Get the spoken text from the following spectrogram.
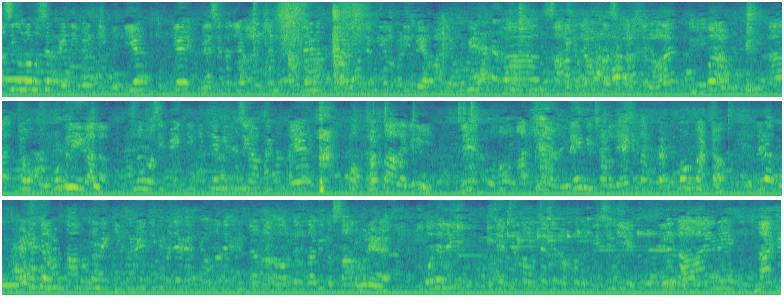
ਅਸੀਂ ਉਹਨਾਂ ਨੂੰ ਸਿਰਫ ਇੰਨੀ ਬੇਨਤੀ ਕੀਤੀ ਹੈ ਕਿ ਵੈਸੇ ਤਾਂ ਜੇ ਅਨਸ਼ਨ ਛੱਡ ਦੇਣ ਤਾਂ ਬਹੁਤ ਚੰਗੀ ਗੱਲ ਬੜੀ ਮਿਹਰਬਾਨੀ ਹੋਊਗੀ। ਅਹ, ਸਾਰਾ ਪੰਜਾਬ ਦਾ ਸੰਘਰਸ਼ ਨਾਲ ਹੈ ਪਰ ਜੋ ਮੁੱਢਲੀ ਗੱਲ ਉਹਨਾਂ ਨੂੰ ਅਸੀਂ ਬੇਨਤੀ ਕੀਤੀ ਹੈ ਕਿ ਤੁਸੀਂ ਆਪਣੀ ਜੇ ਭੁੱਖ ਹੜਤਾਲ ਹੈ ਜਿਹੜੀ, ਜੇ ਉਹ ਅਨਸ਼ਨ ਨਹੀਂ ਵੀ ਛੱਡਦੇ ਹੈਗੇ ਤਾਂ ਘੱਟੋ ਘੱਟ ਜਿਹੜਾ ਮੈਡੀਕਲ ਹੜਤਾਲ ਉਹਨਾਂ ਨੇ ਕੀਤੀ ਹੋਈ ਜਿਹਦੀ ਵਜ੍ਹਾ ਕਰਕੇ ਉਹਨਾਂ ਦੇ ਇੰਟਰਨਲ ਆਰਗਨਸ ਦਾ ਵੀ ਨੁਕਸਾਨ ਹੋ ਰਿਹਾ ਹੈ। ਉਹਦੇ ਲਈ ਉਚੇਚੇ ਤੌਰ ਤੇ ਅਸੀਂ ਡਾਕਟਰ ਬਲਬੀਰ ਸਿੰਘ ਜੀ ਜਿਹੜੇ ਨਾਲ ਆਏ ਨੇ ਤਾਂ ਕਿ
